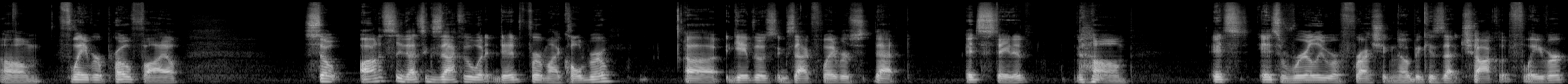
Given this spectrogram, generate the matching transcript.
um, flavor profile. So honestly, that's exactly what it did for my cold brew. Uh, gave those exact flavors that it stated. Um, it's it's really refreshing though because that chocolate flavor.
